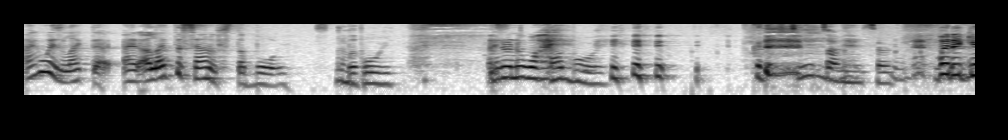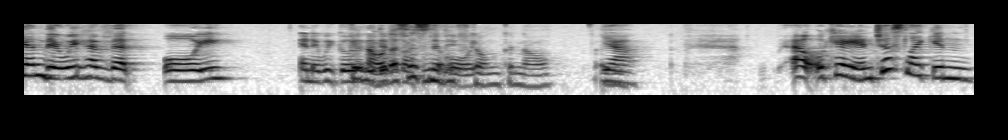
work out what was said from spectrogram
I always like that. I, I like the sound of staboy. С тобой. I don't know С why. тобой. Как steht там nicht so? But again, there we have that oi, and then we go Genau, to the das diphthong ist from ein the oi. Diphthong, genau. Yeah. Oh, okay, and just like in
